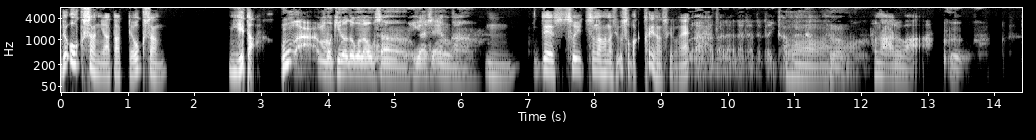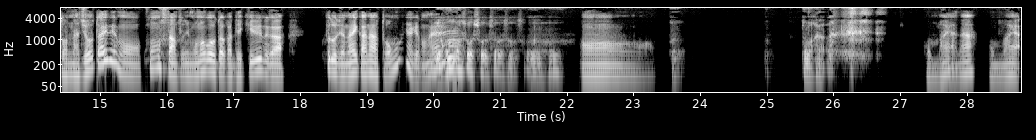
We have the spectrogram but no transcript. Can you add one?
で、奥さんに当たって、奥さん、逃げた。うわもう気の毒な奥さん、東沿岸。うん。で、そいつの話、嘘ばっかりなんですけどね。ああ、だだだだだだ、いかうんんわな。うん。そんなあるわ。うん。どんな状態でも、コンスタントに物事ができるのが、プロじゃないかなと思うんやけどね。いや、ほんまそうそうそうそうそう。うんうん。うん。わからん。ほんまやな。ほんまや。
